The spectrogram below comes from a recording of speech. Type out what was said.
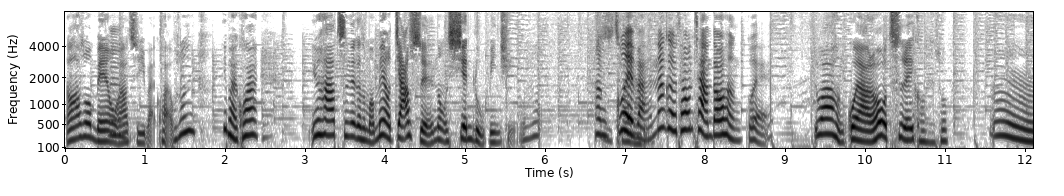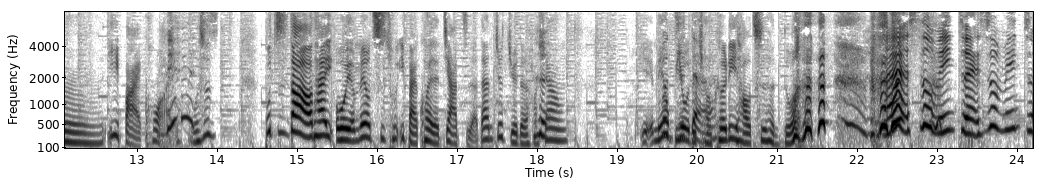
然后她说没有，我要吃一百块。我说一百块。因为他要吃那个什么没有加水的那种鲜乳冰淇淋，我说很贵吧？那个通常都很贵，对啊，很贵啊。然后我吃了一口，你说：“嗯，一百块。”我是不知道他我有没有吃出一百块的价值啊，但就觉得好像 也没有比我的巧克力好吃很多。素名嘴，素名嘴，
